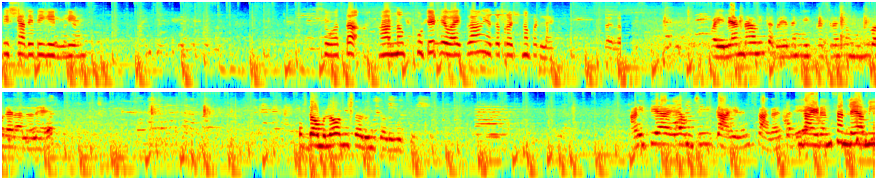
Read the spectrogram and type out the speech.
दिशा दिदी गेलेली आहे. सो आता हा नग कुठे ठेवायचा याचा प्रश्न पडलाय. पहिल्यांदा आम्ही सगळेजण एकत्र अशा मुली बघायला आलेले आहेत खूप दमलो आम्ही चढून चढून इथे. आणि ती आहे आमची गायडन्स सांगायसाठी. गायडन्स आणले आम्ही.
